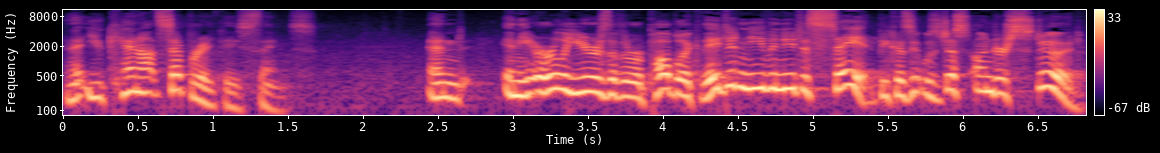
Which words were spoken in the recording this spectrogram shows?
and that you cannot separate these things. And in the early years of the Republic, they didn't even need to say it because it was just understood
